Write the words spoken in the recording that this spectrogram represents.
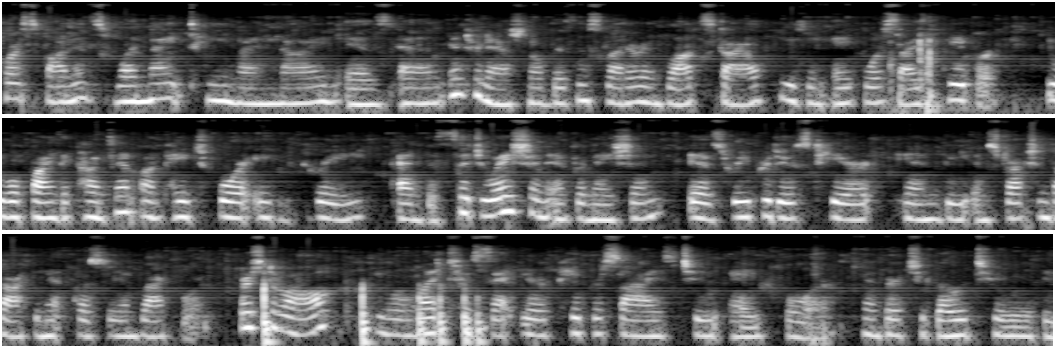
Correspondence 11999 is an international business letter in block style using A4 size paper. You will find the content on page 483 and the situation information is reproduced here in the instruction document posted in Blackboard. First of all, you will want to set your paper size to A4. Remember to go to the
